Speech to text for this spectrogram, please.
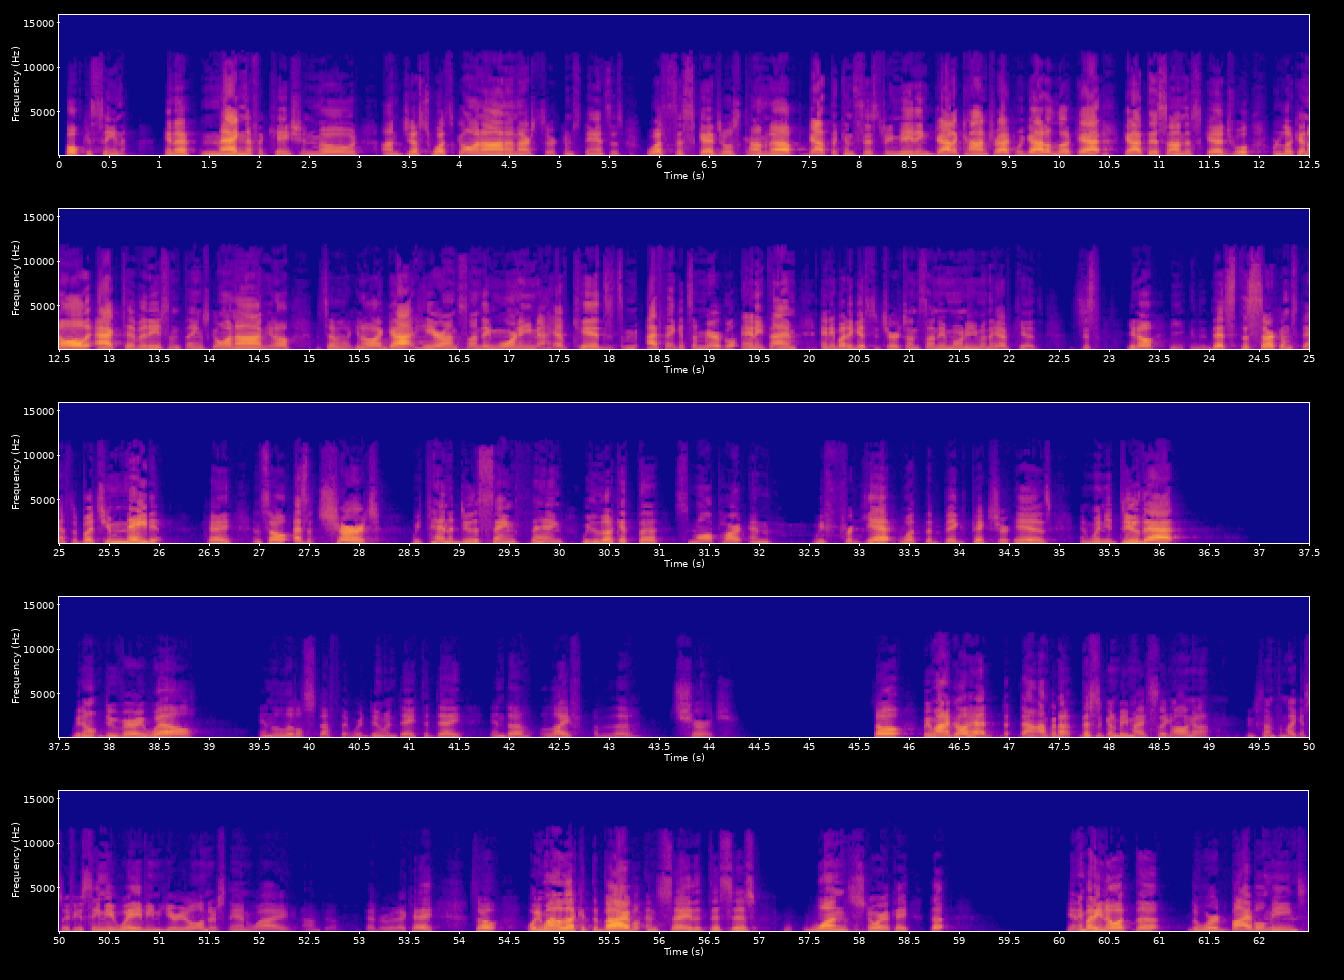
focusing in a magnification mode on just what's going on in our circumstances, what's the schedules coming up, got the consistory meeting, got a contract we got to look at, got this on the schedule. We're looking at all the activities and things going on. You know, so you know, I got here on Sunday morning. I have kids. It's, I think it's a miracle anytime anybody gets to church on Sunday morning when they have kids. It's just you know, that's the circumstances, but you made it. Okay, and so as a church, we tend to do the same thing. We look at the small part and we forget what the big picture is. And when you do that, we don't do very well in the little stuff that we're doing day to day in the life of the church. So we want to go ahead. Now, I'm gonna. This is to be my signal. I'm to do something like it. So if you see me waving here, you'll understand why I'm doing that. Okay. So we want to look at the Bible and say that this is one story, okay? The, anybody know what the, the word Bible means?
